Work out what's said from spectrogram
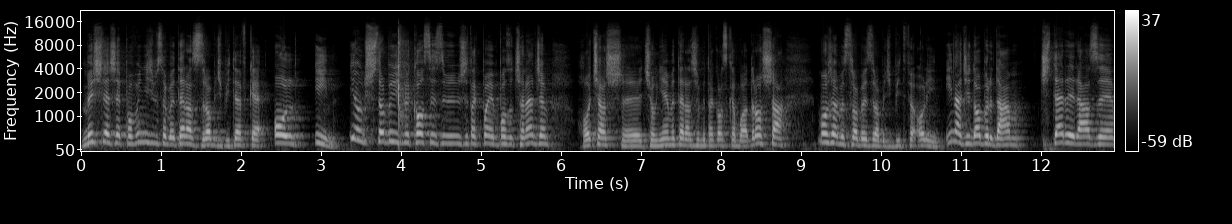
Myślę, że powinniśmy sobie teraz zrobić bitewkę all in. I już zrobiliśmy kosy, że tak powiem, poza challenge'em. Chociaż y, ciągniemy teraz, żeby ta koska była droższa. Możemy sobie zrobić bitwę all in. I na dzień dobry dam 4 razy,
